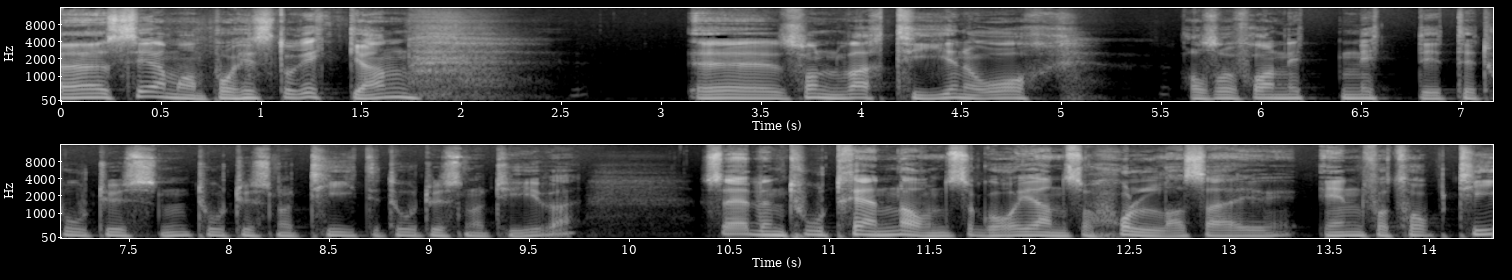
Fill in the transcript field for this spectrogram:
Eh, ser man på historikken eh, sånn hvert tiende år, altså fra 1990 til 2000, 2010 til 2020, så er det en to-tre navn som går igjen som holder seg innenfor topp ti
